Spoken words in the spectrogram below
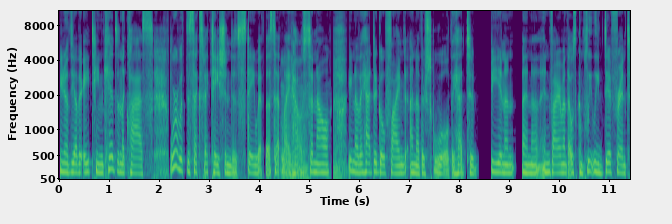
you know the other 18 kids in the class were with this expectation to stay with us at Lighthouse. And now, you know, they had to go find another school. They had to be in an, in an environment that was completely different,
